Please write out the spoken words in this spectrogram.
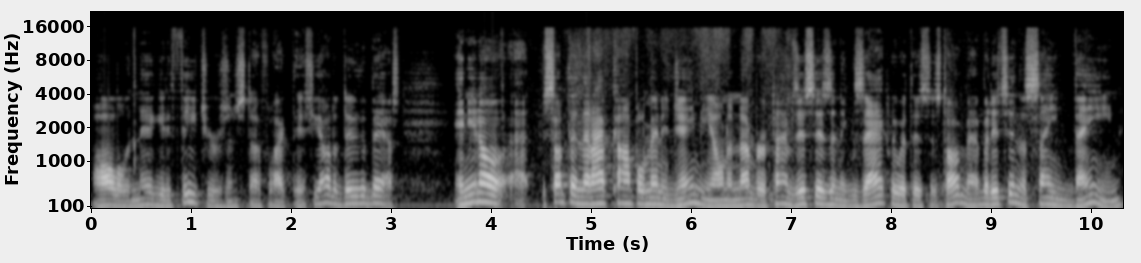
all of the negative features and stuff like this. You ought to do the best. And you know, uh, something that I've complimented Jamie on a number of times, this isn't exactly what this is talking about, but it's in the same vein.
